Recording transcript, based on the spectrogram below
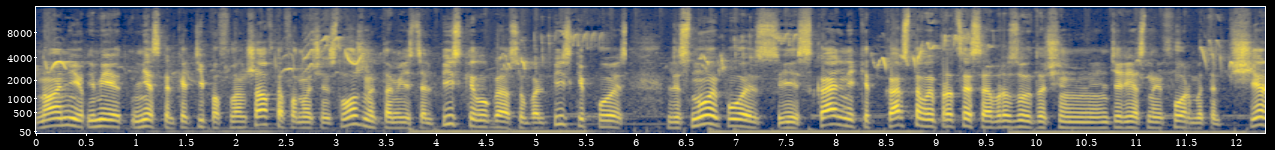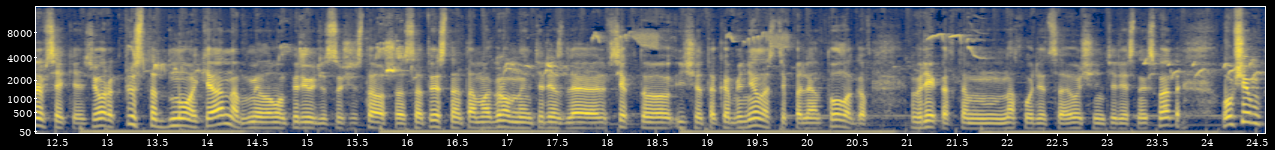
но они имеют несколько типов ландшафтов, он очень сложный. Там есть альпийские луга, субальпийский пояс, лесной пояс, есть скальники. Карстовые процессы образуют очень интересные формы, там пещеры всякие, озера. Плюс это дно океана в меловом периоде существовавшее, соответственно, там огромный интерес для всех, кто ищет окаменелости, палеонтологов в реках там находятся очень интересные экспонаты. В общем,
